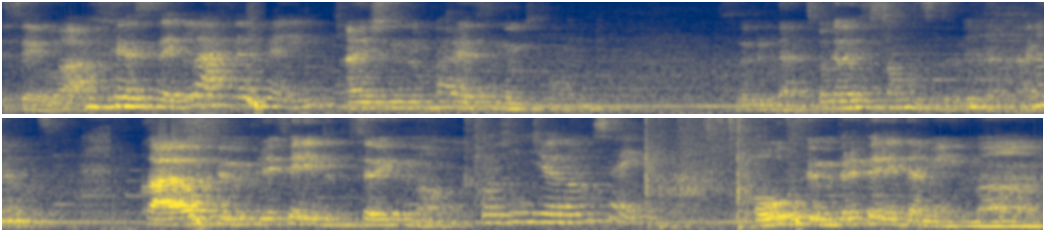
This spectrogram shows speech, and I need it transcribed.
Sei lá. Eu sei lá também. A gente não parece muito com celebridades, porque nós somos celebridades. aquelas. Qual é o filme preferido do seu irmão? Hoje em dia eu não sei. Ou o filme preferido da minha irmã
